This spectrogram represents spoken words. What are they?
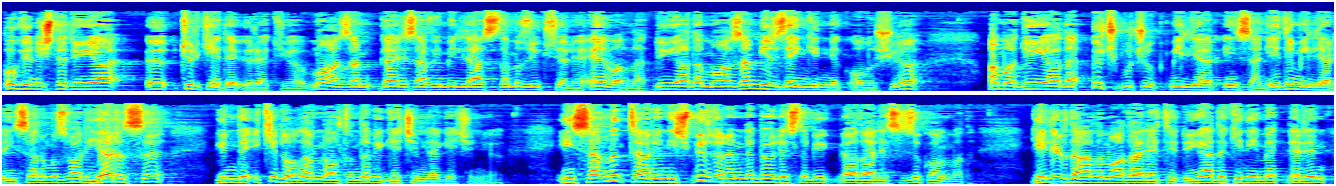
Bugün işte dünya Türkiye'de üretiyor. Muazzam gayri safi milli hasılamız yükseliyor. Eyvallah. Dünyada muazzam bir zenginlik oluşuyor. Ama dünyada 3,5 milyar insan, 7 milyar insanımız var. Yarısı günde 2 doların altında bir geçimle geçiniyor. İnsanlık tarihinin hiçbir dönemde böylesine büyük bir adaletsizlik olmadı. Gelir dağılımı adaleti, dünyadaki nimetlerin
